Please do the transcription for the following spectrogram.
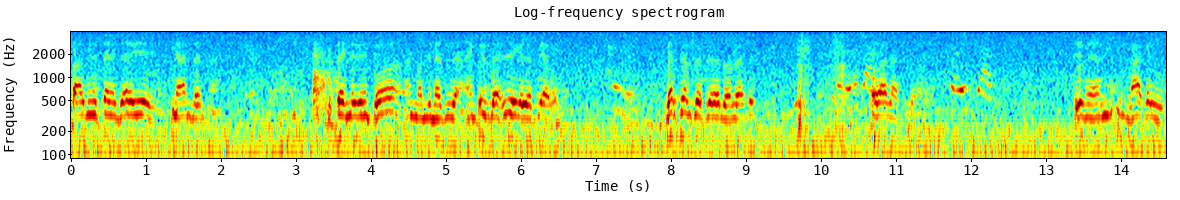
બાર મહિને ત્રણ હજાર એ જ્ઞાનદાન ના ત્રણ ને ત્રણ છ અને જુદા. અહીં કઈ દસ એક હજાર રૂપિયા આવે. દર સાલ દસ હજાર ડોલર આપે. સવા લાખ રૂપિયા એ મેં ના કર્યું.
